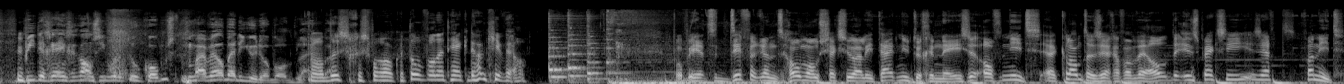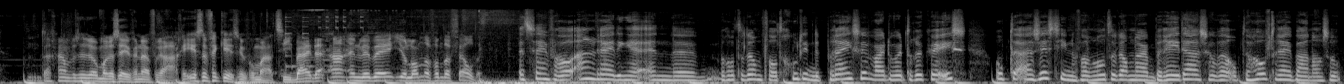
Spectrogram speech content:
bieden geen garantie voor de toekomst. Maar wel bij de judobond blijven. Al dus gesproken. Tom van het Hek, dank je wel probeert different homoseksualiteit nu te genezen of niet. Uh, klanten zeggen van wel, de inspectie zegt van niet. Daar gaan we ze zomaar eens even naar vragen. Eerste verkeersinformatie bij de ANWB Jolanda van der Velde. Het zijn vooral aanrijdingen en uh, Rotterdam valt goed in de prijzen... waardoor het drukker is. Op de A16 van Rotterdam naar Breda... zowel op de hoofdrijbaan als op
